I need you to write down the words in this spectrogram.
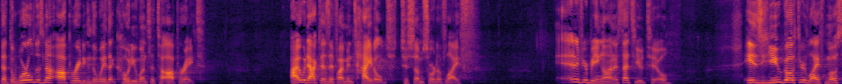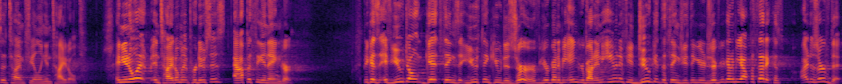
that the world is not operating the way that Cody wants it to operate. I would act as if I'm entitled to some sort of life. And if you're being honest, that's you too. Is you go through life most of the time feeling entitled. And you know what entitlement produces? Apathy and anger. Because if you don't get things that you think you deserve, you're going to be angry about it. And even if you do get the things you think you deserve, you're going to be apathetic because I deserved it.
